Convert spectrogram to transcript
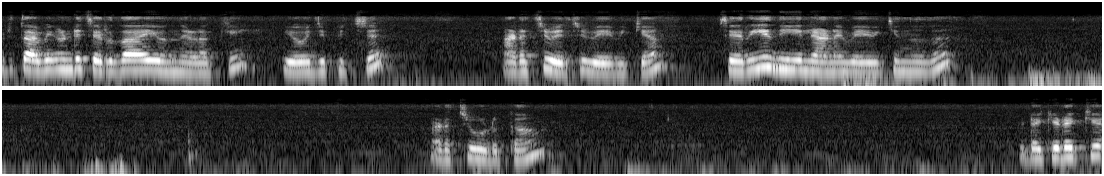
ഒരു തവി കൊണ്ട് ചെറുതായി ഒന്ന് ഇളക്കി യോജിപ്പിച്ച് അടച്ചു വെച്ച് വേവിക്കാം. ചെറിയ തീയിലാണ് വേവിക്കുന്നത്. അടച്ചു കൊടുക്കാം. ഇടയ്ക്കിടയ്ക്ക്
